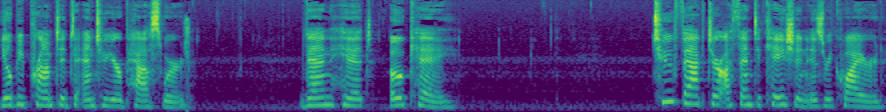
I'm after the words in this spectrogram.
you'll be prompted to enter your password. Then hit OK. Two-factor authentication is required,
